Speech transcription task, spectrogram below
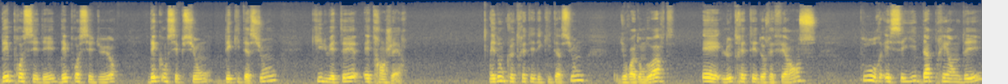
des procédés, des procédures, des conceptions d'équitation qui lui étaient étrangères. Et donc le traité d'équitation du roi Don est le traité de référence pour essayer d'appréhender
